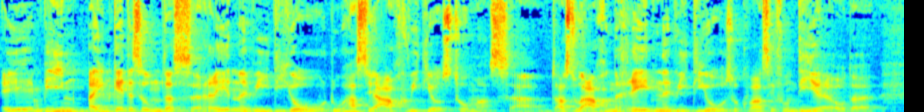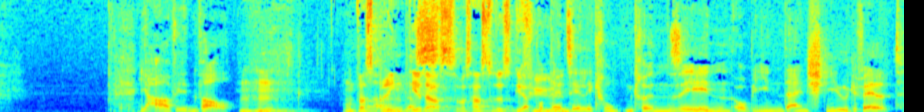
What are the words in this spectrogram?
Eh, Bei ihm, geht es um das Rednervideo. Du hast ja auch Videos, Thomas. Äh, Hast du auch ein Rednervideo, so quasi von dir? Oder? Ja, auf jeden Fall. Und was bringt dir das-? Was hast du das Ja, Gefühl? potenzielle Kunden können sehen, ob ihnen dein Stil gefällt.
